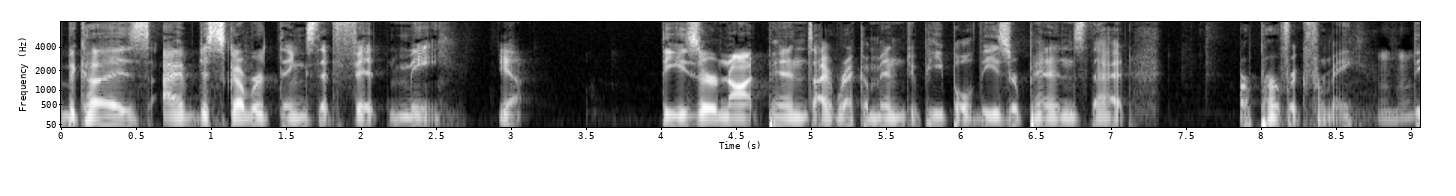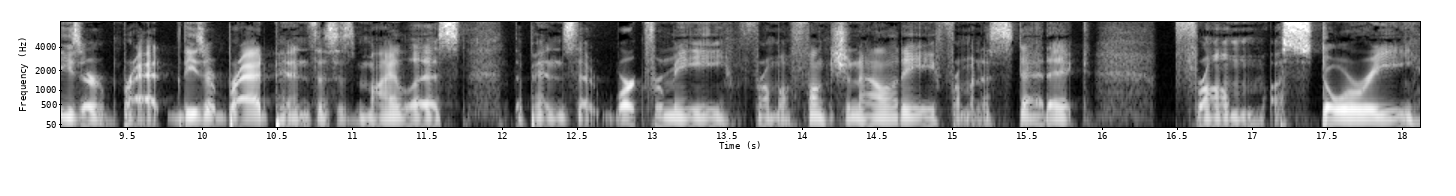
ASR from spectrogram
Because I've discovered things that fit me. Yeah. These are not pens I recommend to people. These are pens that are perfect for me. Mm-hmm. These are Brad these are Brad pens. This is my list. The pens that work for me from a functionality, from an aesthetic, from a story.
